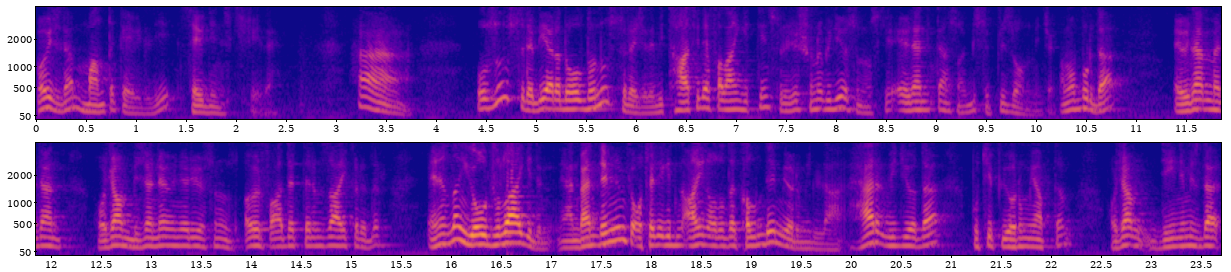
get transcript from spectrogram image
O yüzden mantık evliliği sevdiğiniz kişiyle. Ha, uzun süre bir arada olduğunuz sürece de bir tatile falan gittiğin sürece şunu biliyorsunuz ki evlendikten sonra bir sürpriz olmayacak. Ama burada evlenmeden hocam bize ne öneriyorsunuz? Örf adetlerimize aykırıdır. En azından yolculuğa gidin. Yani ben demiyorum ki otele gidin aynı odada kalın demiyorum illa. Her videoda bu tip yorum yaptım. Hocam dinimiz der.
